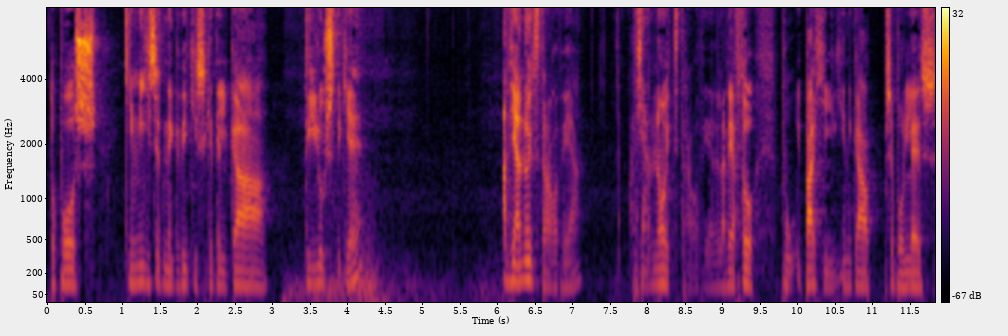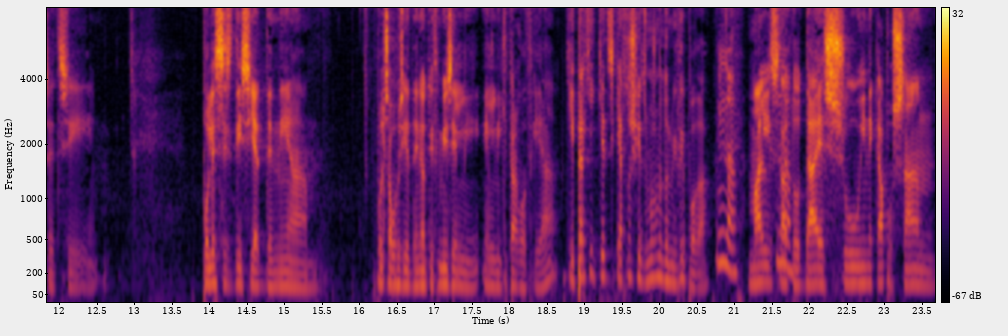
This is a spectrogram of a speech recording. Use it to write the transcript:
Το πώς κυνήγησε την εκδίκηση και τελικά τη λούστηκε. Αδιανόητη τραγωδία. Αδιανόητη τραγωδία. Δηλαδή αυτό που υπάρχει γενικά σε πολλές έτσι... Πολλές συζητήσεις για την ταινία πολλές απόψεις για την ταινία ότι θυμίζει ελληνι- ελληνική τραγωδία και υπάρχει και έτσι και αυτός ο σχετισμός με τον Ιδίποδα. Ναι. Μάλιστα Ναι. το Νταεσού είναι κάπως σαν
